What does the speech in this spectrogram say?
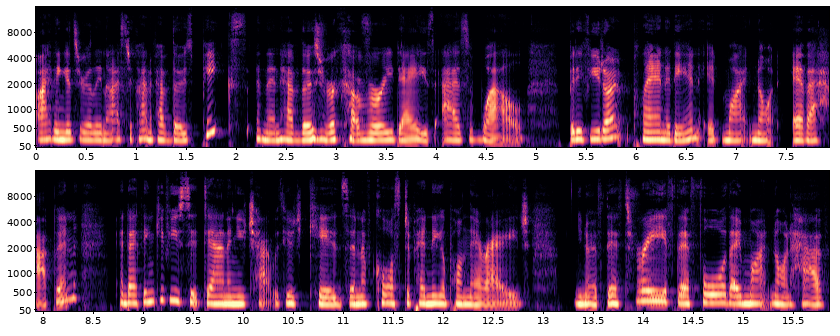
I think it's really nice to kind of have those peaks and then have those recovery days as well. But if you don't plan it in, it might not ever happen. And I think if you sit down and you chat with your kids, and of course, depending upon their age, you know, if they're three, if they're four, they might not have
